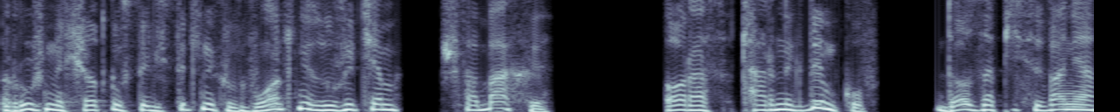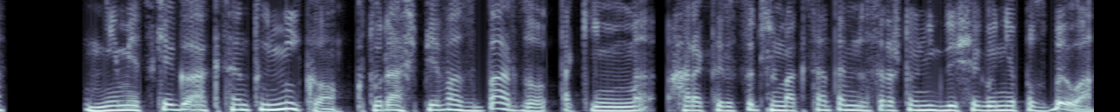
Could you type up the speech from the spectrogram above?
różnych środków stylistycznych, włącznie z użyciem szwabachy oraz czarnych dymków do zapisywania niemieckiego akcentu Niko, która śpiewa z bardzo takim charakterystycznym akcentem, zresztą nigdy się go nie pozbyła.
